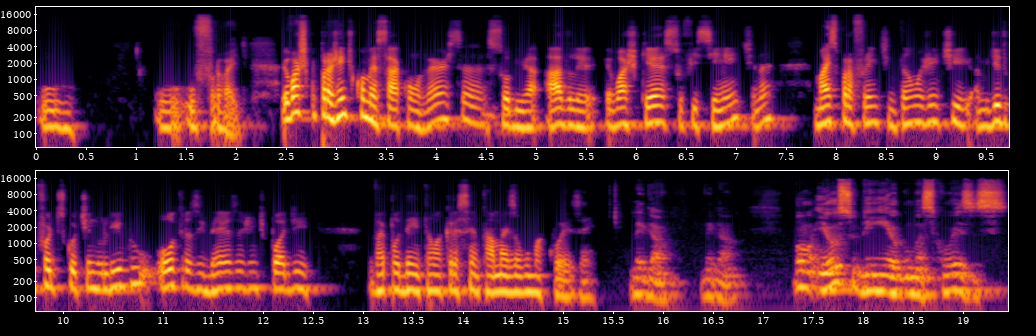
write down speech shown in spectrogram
o, o, o Freud. Eu acho que para a gente começar a conversa sobre Adler, eu acho que é suficiente, né? Mais para frente, então, a gente, à medida que for discutindo o livro, outras ideias a gente pode, vai poder então acrescentar mais alguma coisa aí. Legal, legal. Bom, eu sublinhei algumas coisas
